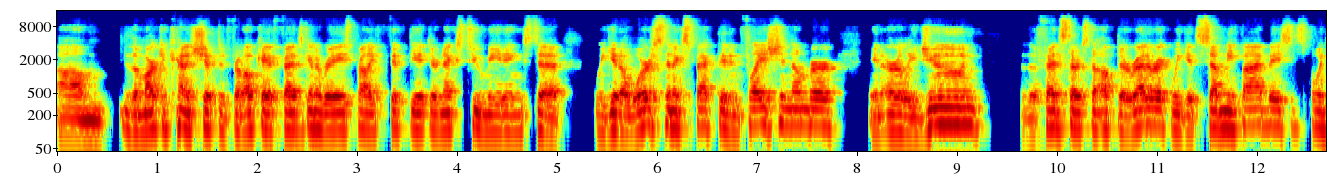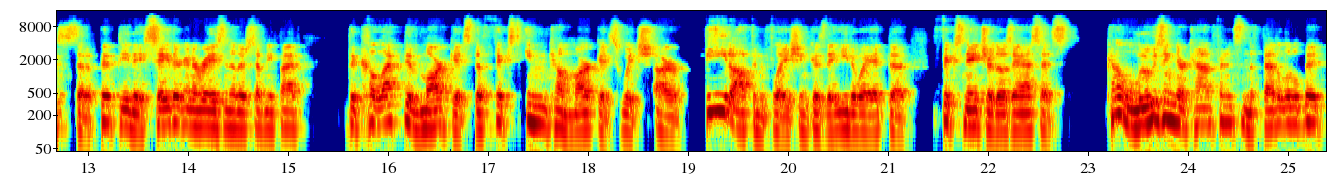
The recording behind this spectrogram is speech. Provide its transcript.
um, the market kind of shifted from okay fed's going to raise probably 50 at their next two meetings to we get a worse than expected inflation number in early june. The fed starts to up their rhetoric we get 75 basis points instead of 50 they say they're going to raise another 75 the collective markets, the fixed income markets, which are feed off inflation because they eat away at the fixed nature of those assets, kind of losing their confidence in the Fed a little bit.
